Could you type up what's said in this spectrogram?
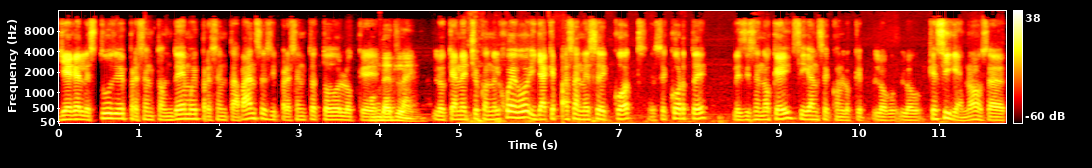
llega el estudio y presenta un demo y presenta avances y presenta todo lo que... Un deadline. Lo que han hecho con el juego y ya que pasan ese cut, ese corte, les dicen, ok, síganse con lo que, lo, lo que sigue, ¿no? O sea,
